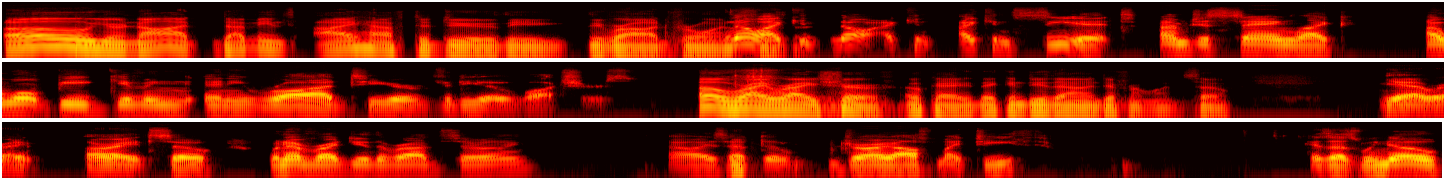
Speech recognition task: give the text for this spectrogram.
Oh, you're not. That means I have to do the the rod for once. No, I can. No, I can. I can see it. I'm just saying, like, I won't be giving any rod to your video watchers. Oh, right, right, sure. Okay, they can do that on a different one. So Yeah, right. All right. So whenever I do the Rod Serling, I always have to dry off my teeth. Because as we know,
